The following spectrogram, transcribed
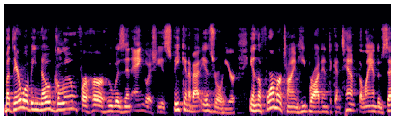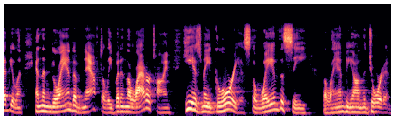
But there will be no gloom for her who was in anguish. He is speaking about Israel here. In the former time, he brought into contempt the land of Zebulun and the land of Naphtali. But in the latter time, he has made glorious the way of the sea, the land beyond the Jordan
